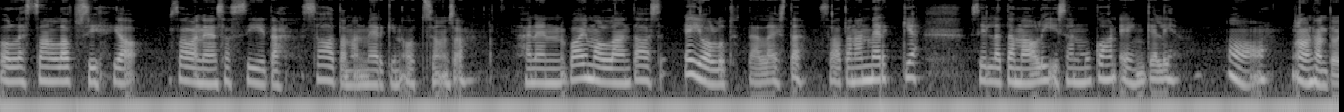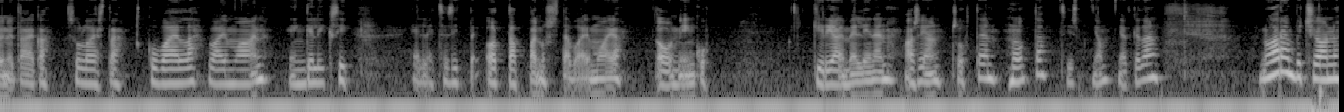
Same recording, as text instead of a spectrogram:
ollessaan lapsi ja saaneensa siitä saatanan merkin otsonsa. Hänen vaimollaan taas ei ollut tällaista saatanan merkkiä, sillä tämä oli isän mukaan enkeli. Oo, onhan toi nyt aika suloista kuvailla vaimoaan enkeliksi, ellei sä sitten ole tappanut sitä vaimoa ja on niin kuin kirjaimellinen asian suhteen. Mutta siis joo, jatketaan. Nuorempi John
